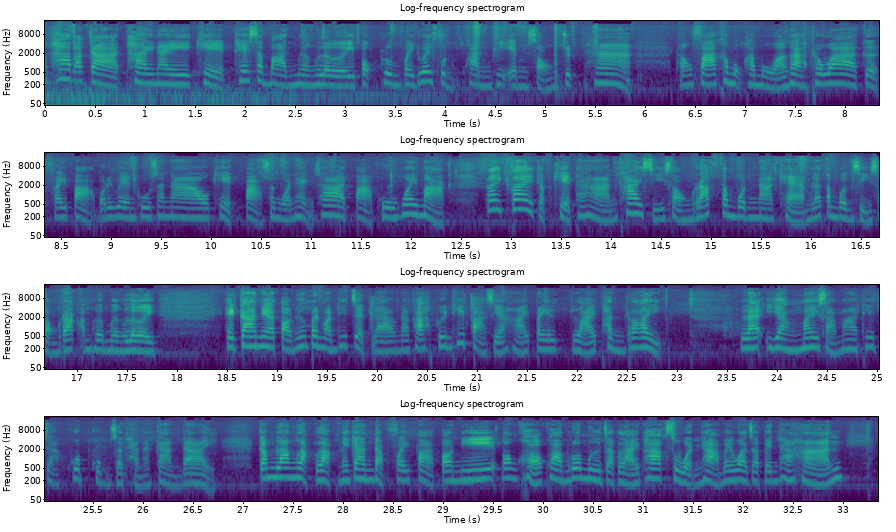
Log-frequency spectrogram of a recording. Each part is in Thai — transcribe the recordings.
สภาพอากาศภายในเขตเทศบาลเมืองเลย ปกคลุมไปด้วยฝุ่นควัน PM 2.5 ท้องฟ้าขมุกขมัวค่ะ เพราะว่าเกิดไฟป่าบริเวณภูสนาว เขตป่าสงวนแห่งชาติ ป่าภูห้วยหมาก ใกล้ๆ กับเขตทหารค่ายสีสองรักตำบลนาแขม และตำบลสีสองรักอำเภอเมืองเลย เหตุการณ์เนี่ยต่อเนื่องเป็นวันที่ 7 แล้วนะคะ พื้นที่ป่าเสียหายไปหลายพันไร่ และยังไม่สามารถที่จะควบคุมสถานการณ์ได้กำลังหลักๆ ในการดับไฟป่าตอนนี้ต้องขอความร่วมมือจากหลายภาคส่วนค่ะ ไม่ว่าจะเป็นทหาร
